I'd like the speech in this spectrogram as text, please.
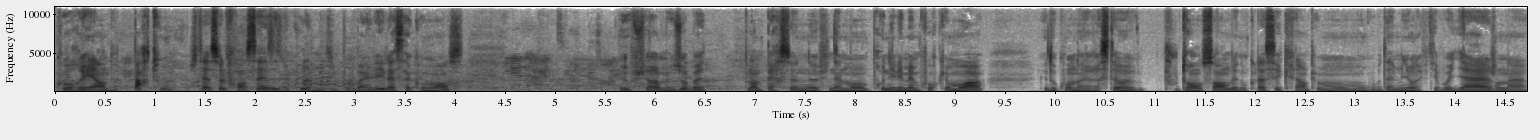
coréens, de partout. J'étais la seule française et du coup, elle me dit bon bah allez, là ça commence. Et au fur et à mesure, bah, plein de personnes finalement prenaient les mêmes cours que moi. Et donc on est resté euh, tout le temps ensemble. Et donc là, c'est créé un peu mon, groupe d'amis. On a fait des voyages. On a...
